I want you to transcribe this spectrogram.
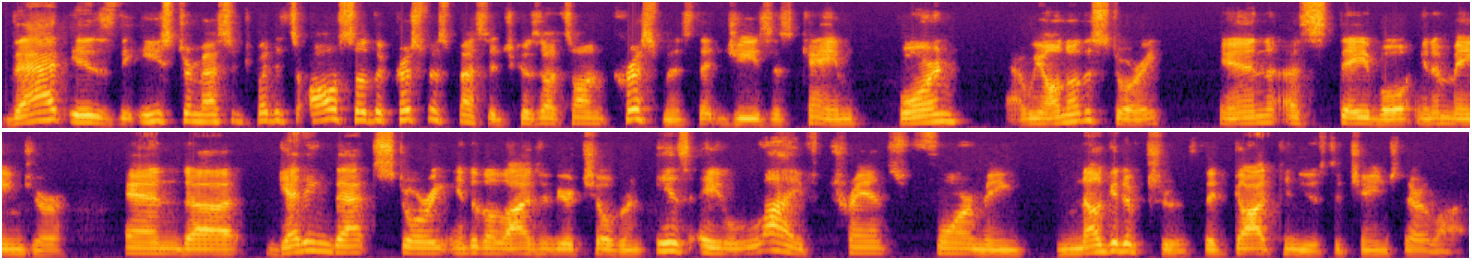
That is the Easter message, but it's also the Christmas message because it's on Christmas that Jesus came, born, we all know the story, in a stable, in a manger. And uh, getting that story into the lives of your children is a life transforming nugget of truth that God can use to change their lives.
